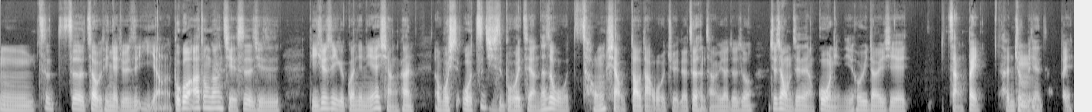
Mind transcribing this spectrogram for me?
嗯，这这在我听起来就是一样了。不过阿忠刚刚解释的，其实的确是一个关键。你也想看，呃，我我自己是不会这样，但是我从小到大，我觉得这很常遇到，就是说，就像我们之前讲过年，你会遇到一些长辈，很久不见的长辈，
